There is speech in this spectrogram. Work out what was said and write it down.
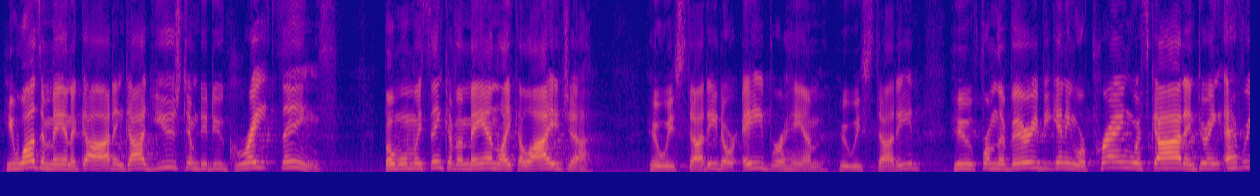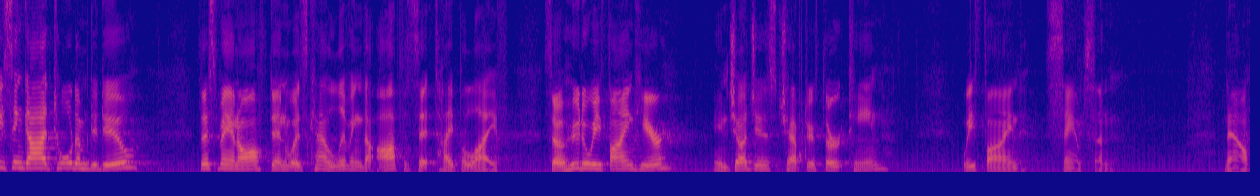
He was a man of God, and God used him to do great things. But when we think of a man like Elijah, who we studied, or Abraham, who we studied, who from the very beginning were praying with God and doing everything God told him to do, this man often was kind of living the opposite type of life. So, who do we find here? In Judges chapter 13, we find Samson. Now,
